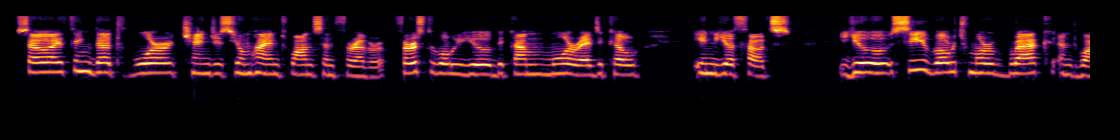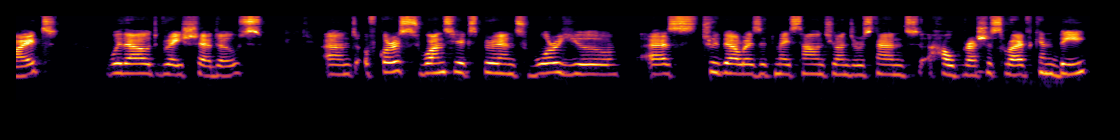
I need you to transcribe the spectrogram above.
So I think that war changes your mind once and forever. First of all, you become more radical in your thoughts you see world more black and white without gray shadows. And of course, once you experience war, you, as trivial as it may sound, you understand how precious life can be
